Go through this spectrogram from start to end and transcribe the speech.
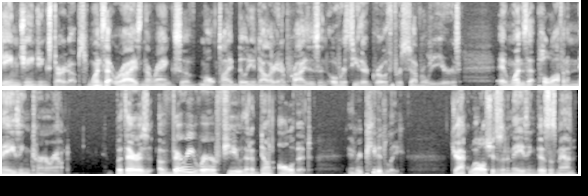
game changing startups, ones that rise in the ranks of multi billion dollar enterprises and oversee their growth for several years, and ones that pull off an amazing turnaround. But there is a very rare few that have done all of it, and repeatedly. Jack Welch is an amazing businessman,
